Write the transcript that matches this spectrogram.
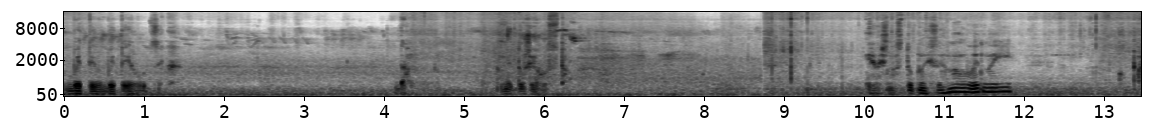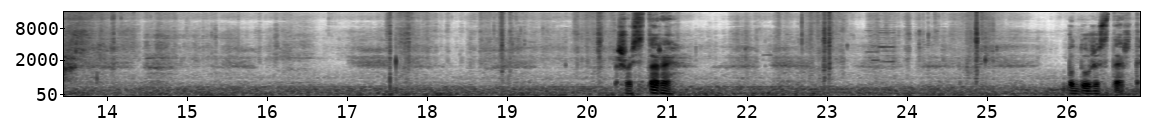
вбитий вбитий гудзик. Да. Не дуже густо. І ось наступний сигнал, видно її. Опа. Щось старе. Бо дуже стерте.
